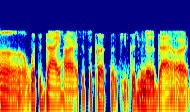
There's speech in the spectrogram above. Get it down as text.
uh, what the diehards is accustomed to. Because you know the diehards,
